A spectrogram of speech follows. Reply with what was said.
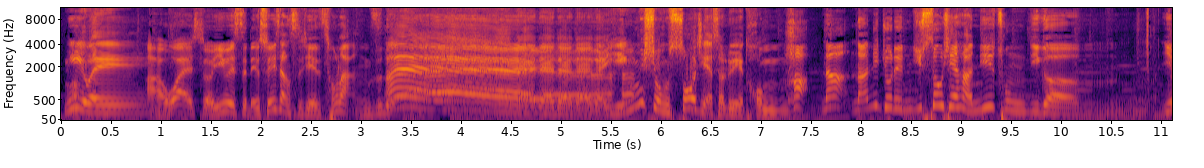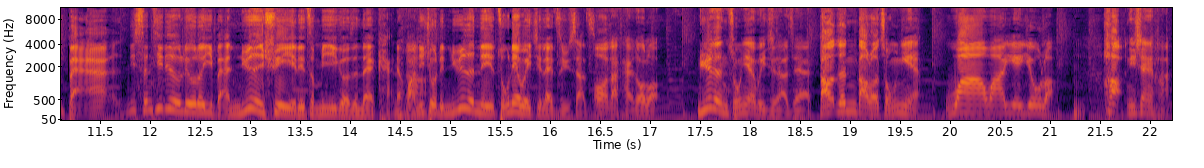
你以为？啊，我还说以为是那水上世界冲浪子的。哎，对对对对对，英雄所见是略同。好，那那你觉得你首先哈，你从一个嗯一半你身体里头流了一半女人血液的这么一个人来看的话，啊你觉得女人的中年危机来自于啥子？哦，那太多了。女人中年危机啥子？到人到了中年，娃娃也有了。好，你想一下，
